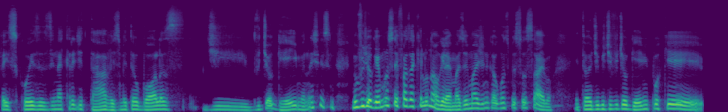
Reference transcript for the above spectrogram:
fez coisas inacreditáveis, meteu bolas de videogame. Eu não sei se. No videogame eu não sei fazer aquilo, não, Guilherme, mas eu imagino que algumas pessoas saibam. Então eu digo de videogame porque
